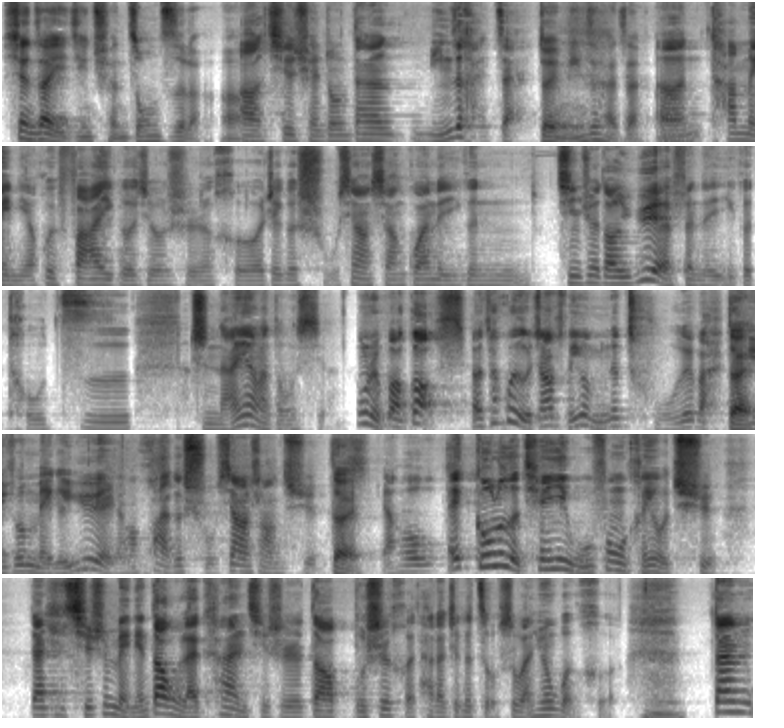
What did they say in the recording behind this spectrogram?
现在已经全中资了啊，啊，其实全中，但是名字还在。对，名字还在。呃啊，，他每年会发一个就是和这个属相相关的一个精确到月份的一个投资指南一样的东西，风水报告。然后它会有张很有名的图，对吧？对比如说每个月，然后画一个属相上去，对，然后哎勾勒的天衣无缝，很有趣。但是其实每年倒回来看，其实倒不是和它的这个走势完全吻合。嗯，但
